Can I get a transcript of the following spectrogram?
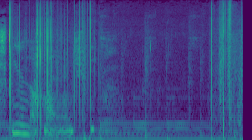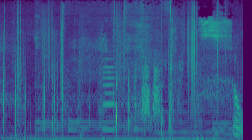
spielen noch mal ein Spiel. So.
